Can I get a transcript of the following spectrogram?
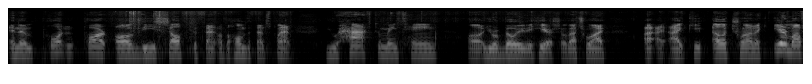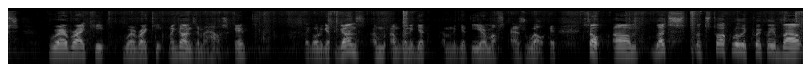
an important part of the self-defense, of the home defense plan. You have to maintain uh, your ability to hear. So that's why I, I keep electronic earmuffs wherever I keep wherever I keep my guns in my house. Okay, I go to get the guns. I'm, I'm gonna get I'm gonna get the earmuffs as well. Okay, so um, let's let's talk really quickly about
